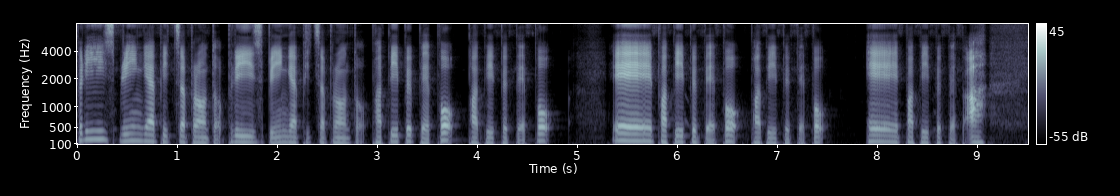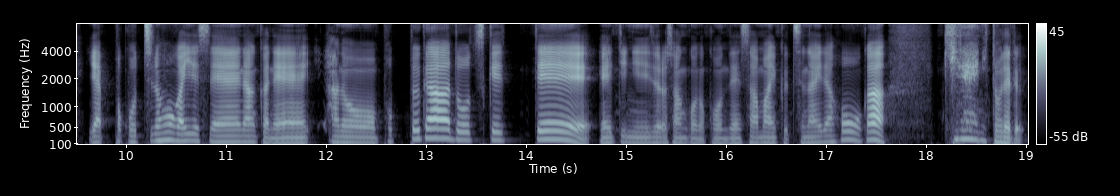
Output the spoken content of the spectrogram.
Please bring a pizza pronto. Please bring a pizza pronto. パピプペポ、パピプペポ、えー、パピプペポ、パピプペポ、えー、パピープペポ。あ、やっぱこっちの方がいいですね。なんかね、あの、ポップガードをつけて、AT2035 のコンデンサーマイクつないだ方が、綺麗に撮れる。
